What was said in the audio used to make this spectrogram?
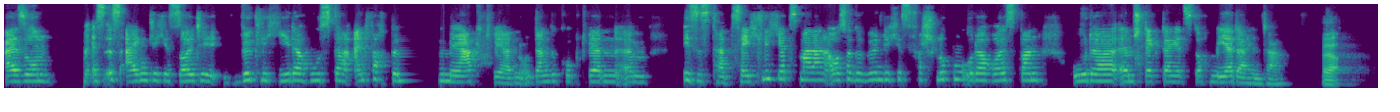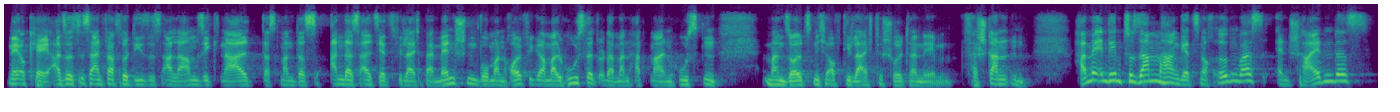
Also, es ist eigentlich, es sollte wirklich jeder Huster einfach bemerkt werden und dann geguckt werden, ähm, ist es tatsächlich jetzt mal ein außergewöhnliches Verschlucken oder Räuspern oder ähm, steckt da jetzt doch mehr dahinter? Ja, Nee, okay. Also es ist einfach so dieses Alarmsignal, dass man das anders als jetzt vielleicht bei Menschen, wo man häufiger mal hustet oder man hat mal einen Husten, man soll es nicht auf die leichte Schulter nehmen. Verstanden. Haben wir in dem Zusammenhang jetzt noch irgendwas Entscheidendes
